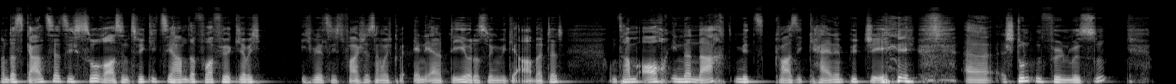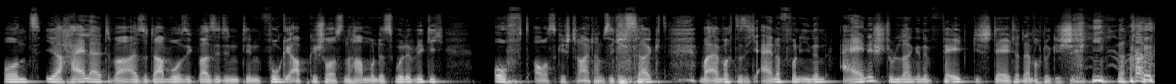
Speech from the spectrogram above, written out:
Und das Ganze hat sich so rausentwickelt. Sie haben davor für, glaube ich, ich will jetzt nicht falsch sagen, aber ich glaube NRD oder so irgendwie gearbeitet und haben auch in der Nacht mit quasi keinem Budget äh, Stunden füllen müssen. Und ihr Highlight war, also da, wo sie quasi den, den Vogel abgeschossen haben und es wurde wirklich oft ausgestrahlt, haben sie gesagt, war einfach, dass sich einer von ihnen eine Stunde lang in ein Feld gestellt hat und einfach nur geschrien hat.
